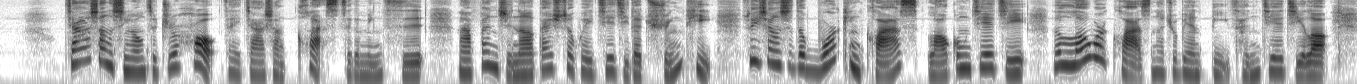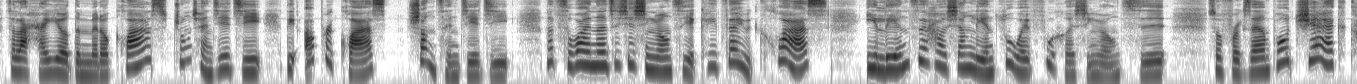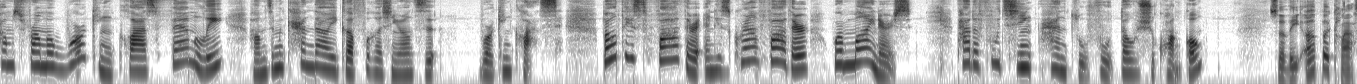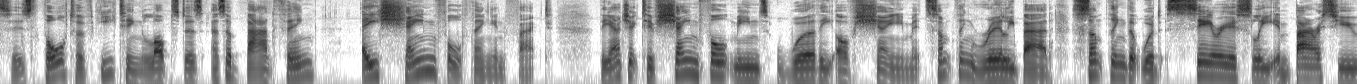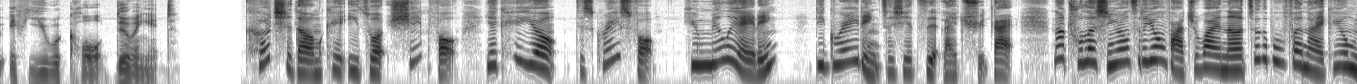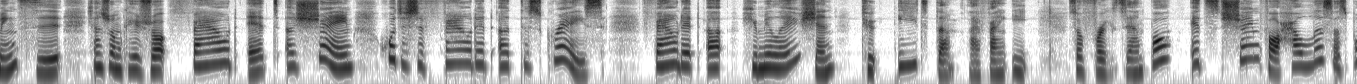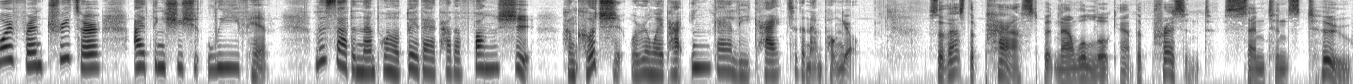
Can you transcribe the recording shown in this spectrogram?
加上形容词之后，再加上 class 这个名词，那泛指呢该社会阶级的群体。所以像是 the working class 劳工阶级，the lower class 那就变底层阶级了。再来还有 the middle class 中产阶级，the upper class。上层阶级。那此外呢，这些形容词也可以再与 class 以连字号相连，作为复合形容词。So for example, Jack comes from a working class family。好，我们这边看到一个复合形容词 working class。Both his father and his grandfather were miners。他的父亲和祖父都是矿工。So the upper classes thought of eating lobsters as a bad thing, a shameful thing, in fact. The adjective shameful means worthy of shame. It's something really bad, something that would seriously embarrass you if you were caught doing it. 可耻的，我们可以译作 shameful，也可以用 disgraceful、humiliating、degrading 这些字来取代。那除了形容词的用法之外呢，这个部分呢也可以用名词，像是我们可以说 found it a shame，或者是 found it a disgrace，found it a humiliation。 to eat them 来翻译。So for example, it's shameful how Lisa's boyfriend treats her. I think she should leave him. Lisa 的男朋友对待她的方式很可耻，我认为她应该离开这个男朋友。So that's the past, but now we'll look at the present. Sentence 2.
